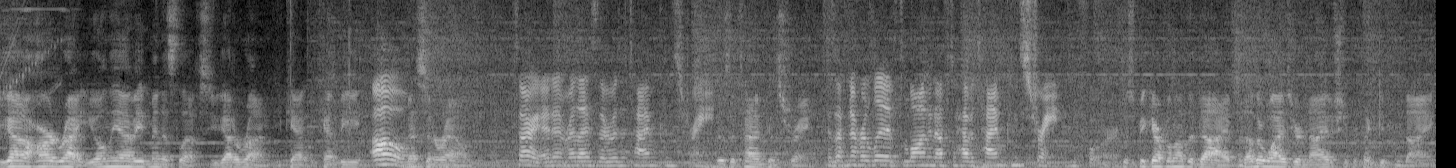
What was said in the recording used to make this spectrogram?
You got a hard right. You only have eight minutes left, so you got to run. You can't. You can't be Oh. messing around. Sorry, I didn't realize there was a time constraint. There's a time constraint. Because I've never lived long enough to have a time constraint before. Just be careful not to die, but otherwise your knives should protect you from dying.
